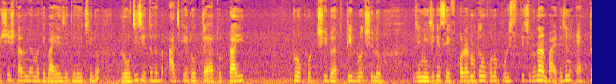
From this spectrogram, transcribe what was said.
বিশেষ কারণে আমাকে বাইরে যেতে হয়েছিল। রোজই যেতে হয় আজকে রোদটা এতটাই প্রখর ছিল, এত তীব্র ছিল যে নিজেকে সেভ করার মতন কোনো পরিস্থিতি ছিল না, আর বাইরে যেন একটা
